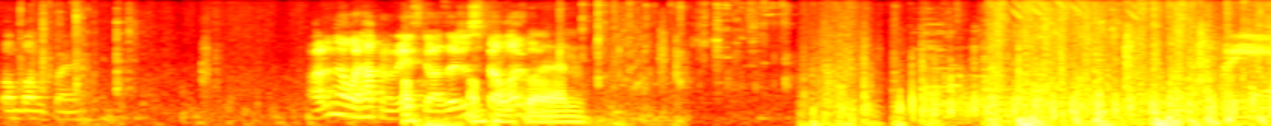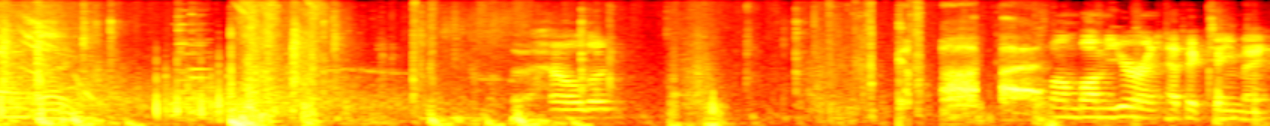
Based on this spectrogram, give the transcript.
Bum Bum clan. I don't know what happened to these guys. They just fell over. Glen. Man. What the hell, dude? Bum Bum, you're an epic teammate.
